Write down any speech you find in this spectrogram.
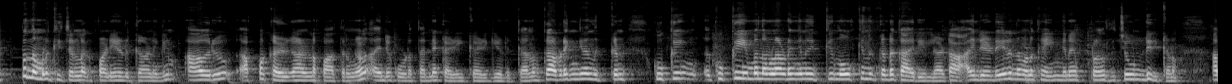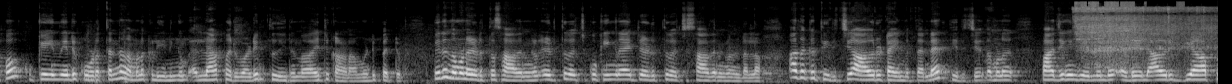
എപ്പോൾ നമ്മൾ കിച്ചണിലൊക്കെ പണിയെടുക്കുകയാണെങ്കിലും ആ ഒരു അപ്പം കഴുകാനുള്ള പാത്രങ്ങൾ അതിന്റെ കൂടെ തന്നെ കഴുകി കഴുകി എടുക്കുക. നമുക്ക് അവിടെ ഇങ്ങനെ നിൽക്കണ്ട കുക്കിംഗ് കുക്ക് ചെയ്യുമ്പോൾ നമ്മൾ അവിടെ ഇങ്ങനെ നിൽക്കി നോക്കി നിൽക്കേണ്ട കാര്യമില്ല കേട്ടോ. അതിന്റെ ഇടയിൽ നമ്മൾ കൈ ഇങ്ങനെ പ്രവർത്തിച്ചുകൊണ്ടിരിക്കണം. അപ്പോൾ കുക്ക് ചെയ്യുന്നതിന്റെ കൂടെ തന്നെ നമ്മൾ ക്ലീനിങ്ങും എല്ലാ പരിപാടിയും തീരുന്നതായിട്ട് കാണാൻ വേണ്ടി പറ്റും. പിന്നെ നമ്മൾ എടുത്ത സാധനങ്ങൾ എടുത്ത് വെച്ച് കുക്കിങ്ങിനായിട്ട് എടുത്ത് വെച്ച സാധനങ്ങളുണ്ടല്ലോ അതൊക്കെ തിരിച്ച് ആ ഒരു ടൈമിൽ തന്നെ തിരിച്ച് നമ്മൾ പാചകം ചെയ്യുന്നതിന്റെ ഇടയിൽ ആ ഒരു ഗ്യാപ്പ്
